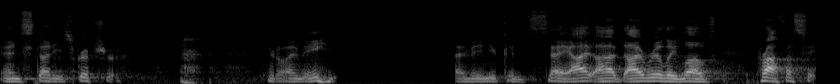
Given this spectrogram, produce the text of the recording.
and study Scripture. you know what I mean? I mean, you can say, I, I, I really love prophecy.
